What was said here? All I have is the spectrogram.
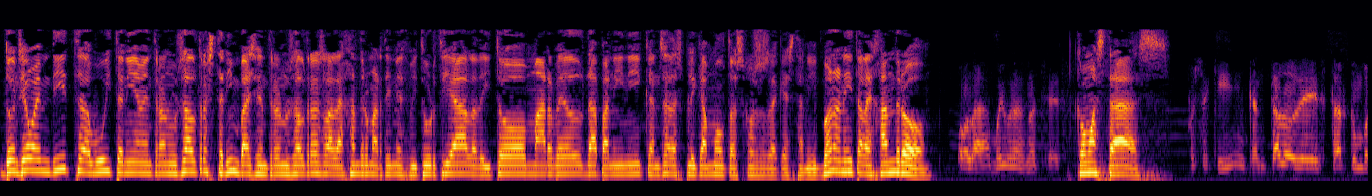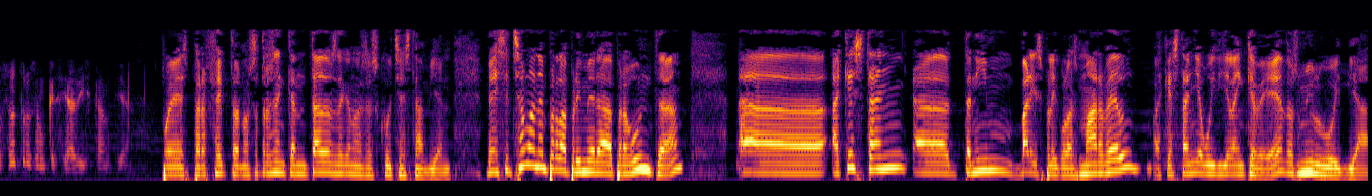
Doncs ja ho hem dit, avui teníem entre nosaltres, tenim baix entre nosaltres l'Alejandro Martínez Viturtia, l'editor Marvel de Panini, que ens ha d'explicar moltes coses aquesta nit. Bona nit, Alejandro. Hola, muy buenas noches. Com estàs? Pues aquí encantado de estar con vosotros, aunque sea a distancia. Pues perfecto, nosotros encantados de que nos escuches también. Bé, si et sembla, anem per la primera pregunta. Uh, aquest any uh, tenim diverses pel·lícules Marvel, aquest any ja vull dir l'any que ve, eh? 2008 ja.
